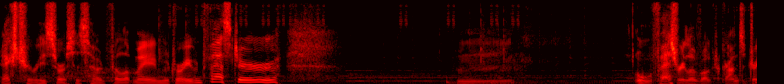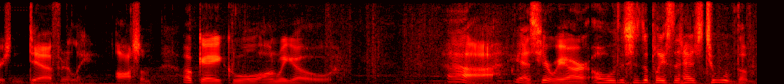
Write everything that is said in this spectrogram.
Extra resources, how would fill up my inventory even faster. Hmm. Ooh, fast reload concentration. Definitely. Awesome. Okay, cool. On we go. Ah, yes, here we are. Oh, this is the place that has two of them.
